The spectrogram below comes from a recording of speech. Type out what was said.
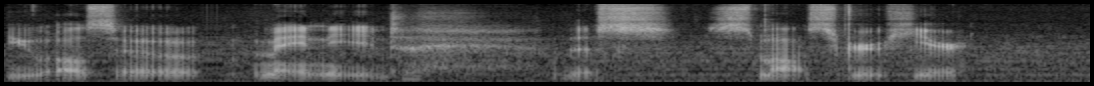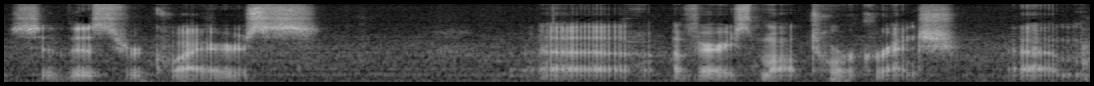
you also may need this small screw here. So this requires uh, a very small torque wrench. Um,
